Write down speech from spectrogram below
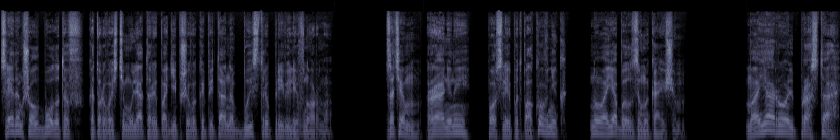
Следом шел Болотов, которого стимуляторы погибшего капитана быстро привели в норму. Затем раненый, после подполковник, ну а я был замыкающим. Моя роль проста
